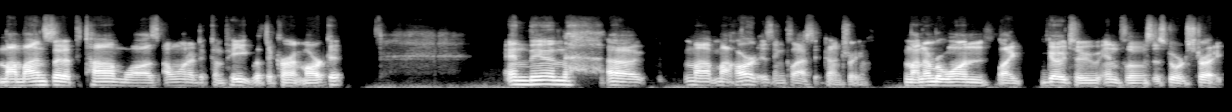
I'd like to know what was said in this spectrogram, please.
my mindset at the time was I wanted to compete with the current market. And then uh, my my heart is in classic country. My number one like go to influence is George Strait.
